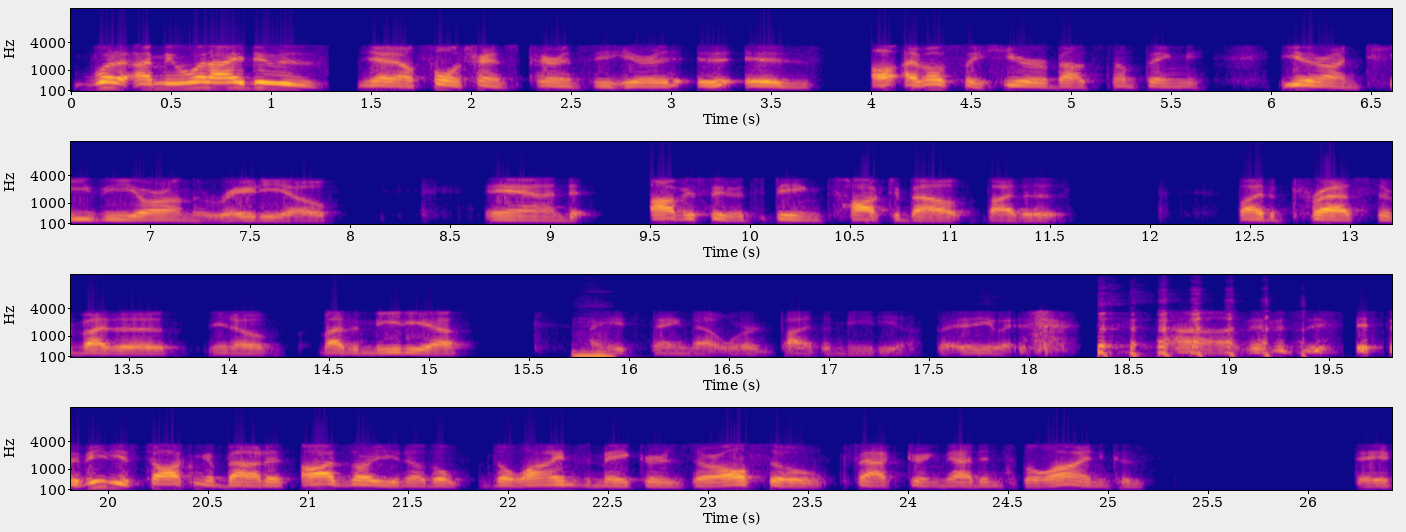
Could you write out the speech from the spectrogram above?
What I mean, what I do is, you know, full transparency here is I mostly hear about something either on TV or on the radio, and obviously if it's being talked about by the by the press or by the you know by the media. Mm-hmm. I hate saying that word by the media, but anyways, uh, if it's if, if the media is talking about it, odds are you know the the lines makers are also factoring that into the line because they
